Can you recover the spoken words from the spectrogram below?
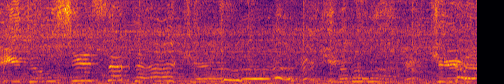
愛おしさだけは今も消え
